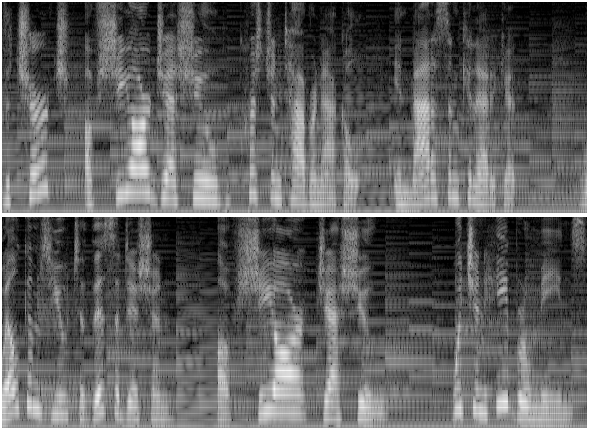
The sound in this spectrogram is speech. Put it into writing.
The Church of Shear Jashub Christian Tabernacle in Madison, Connecticut welcomes you to this edition of Shear Jashub, which in Hebrew means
